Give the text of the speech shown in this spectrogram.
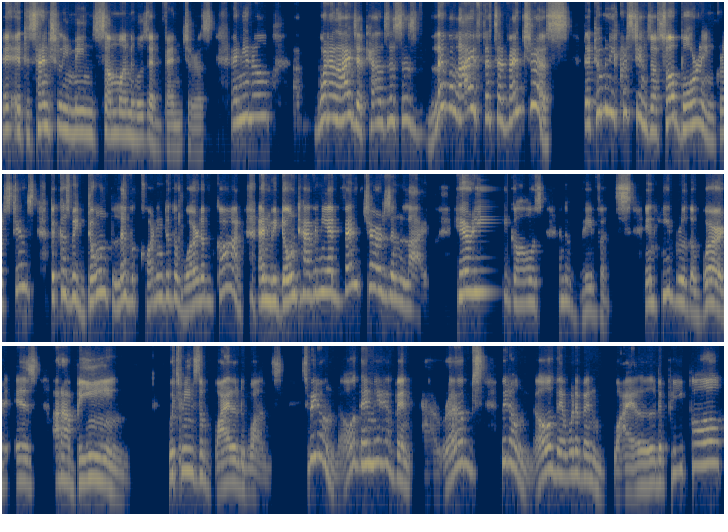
It, it, essentially means someone who's adventurous. And you know, what Elijah tells us is live a life that's adventurous. There are too many Christians are so boring Christians because we don't live according to the word of God and we don't have any adventures in life. Here he goes, and the ravens. In Hebrew, the word is arabim, which means the wild ones. So we don't know. They may have been Arabs. We don't know. They would have been wild people.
